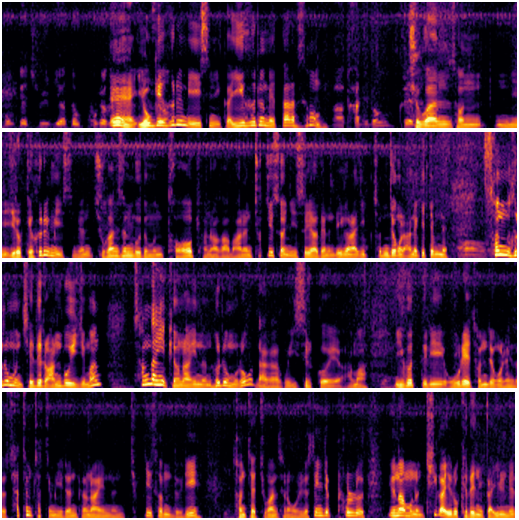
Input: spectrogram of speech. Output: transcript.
목대 줄기 어떤 고개 예, 흐름이 요게 흐름이 있으니까 이 흐름에 따라서 아 가지도 그래서 주관선이 이렇게 흐름이 있으면 주관선보다는 더 변화가 많은 축지선이 있어야 되는데 이건 아직 전정을 안 했기 때문에 어, 선 흐름은 제대로 안 보이지만 상당히 변화 있는 흐름으로 나가고 있을 거예요. 아마 예. 이것들이 오래 전정을 해서 차츰차츰 이런 변화 있는 축지선들이 전체 주관선을 올려서 이제 별로 이 나무는 키가 이렇게 되니까 1m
